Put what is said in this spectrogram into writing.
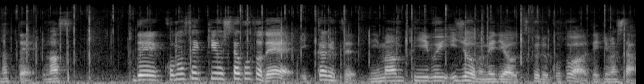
なっています。でこの設計をしたことで1ヶ月2万 PV 以上のメディアを作ることはできました。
